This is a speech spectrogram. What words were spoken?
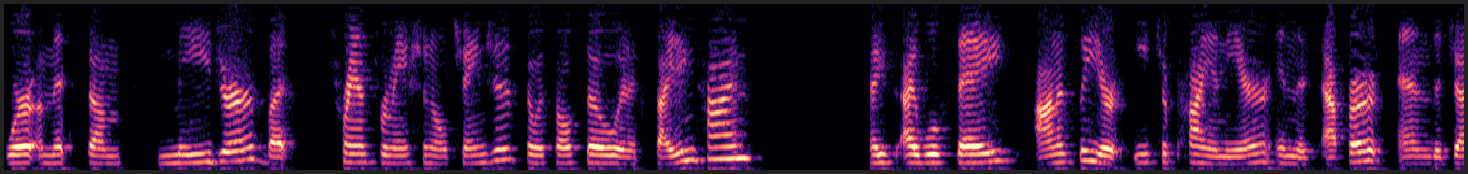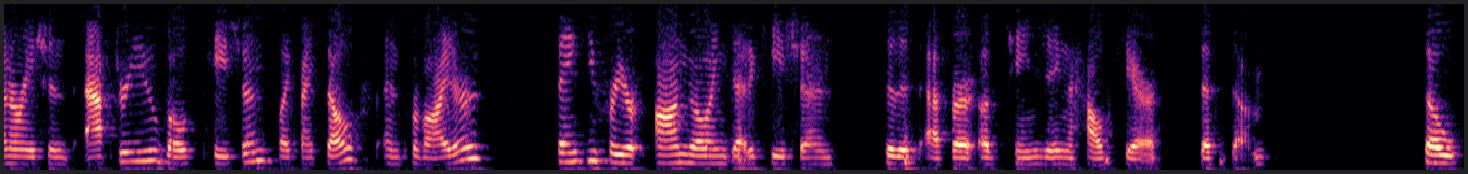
we're amidst some major but transformational changes, so it's also an exciting time. I, I will say, honestly, you're each a pioneer in this effort, and the generations after you, both patients like myself and providers, thank you for your ongoing dedication to this effort of changing the healthcare system. So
